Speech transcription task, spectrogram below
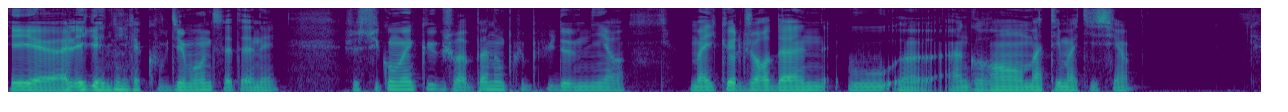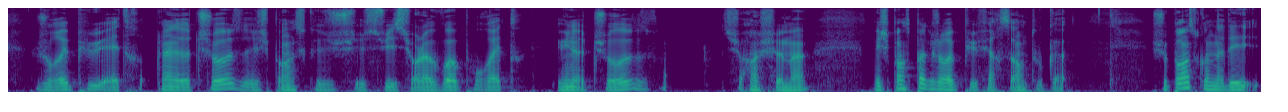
et euh, aller gagner la Coupe du Monde cette année. Je suis convaincu que j'aurais pas non plus pu devenir Michael Jordan ou euh, un grand mathématicien. J'aurais pu être plein d'autres choses et je pense que je suis sur la voie pour être une autre chose, sur un chemin, mais je pense pas que j'aurais pu faire ça en tout cas. Je pense qu'on a des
